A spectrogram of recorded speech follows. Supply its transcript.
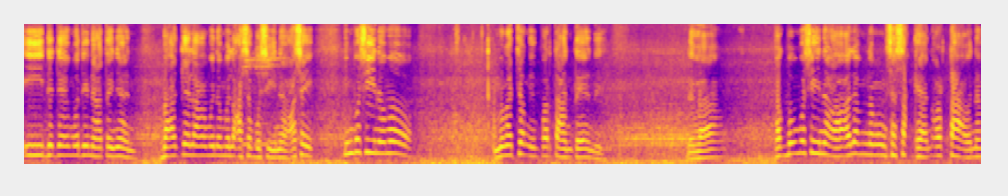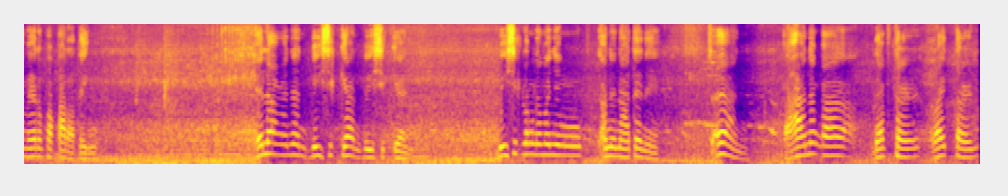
i-demo din natin yan. Bakit kailangan mo na malakas sa busina? Kasi yung busina mo, mga tiyang importante yan eh. Di ba? Pag bumusina ka, alam ng sasakyan or tao na meron pa parating. Kailangan yan, basic yan, basic yan. Basic lang naman yung ano natin eh. So ayan, kahanan ka, left turn, right turn,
